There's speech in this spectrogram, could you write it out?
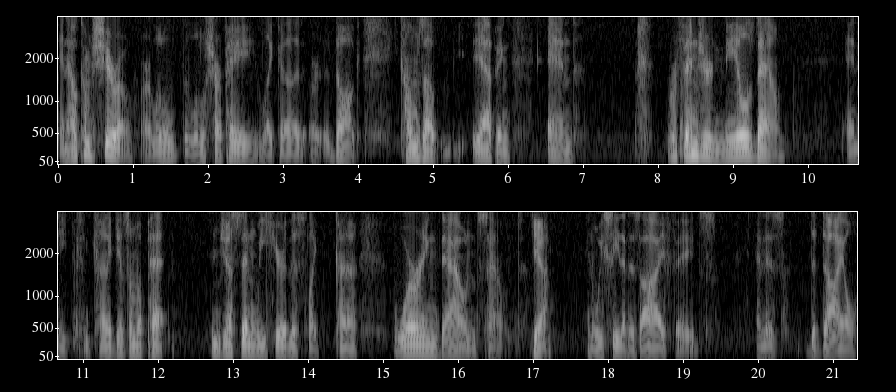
And out comes Shiro, our little, the little Sharpei, like uh, or dog, comes up yapping. And Revenger kneels down. And he kind of gives him a pet. And just then we hear this, like, kind of whirring down sound Yeah. and we see that his eye fades and as the dial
